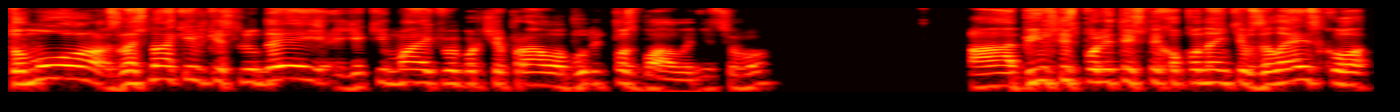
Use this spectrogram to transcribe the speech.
Тому значна кількість людей, які мають виборче право, будуть позбавлені цього. А більшість політичних опонентів Зеленського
